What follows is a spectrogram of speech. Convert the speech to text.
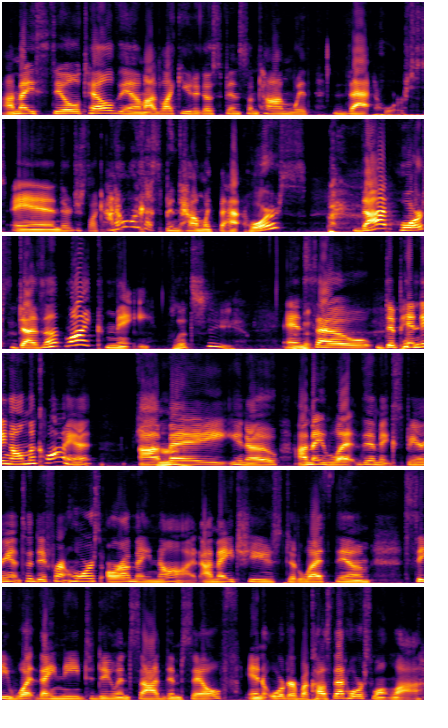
I may still tell them I'd like you to go spend some time with that horse. And they're just like, I don't want to go spend time with that horse. That horse doesn't like me. Let's see. And so depending on the client, I Sure. may, you know, I may let them experience a different horse or I may not. I may choose to let them see what they need to do inside themselves in order because that horse won't lie.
